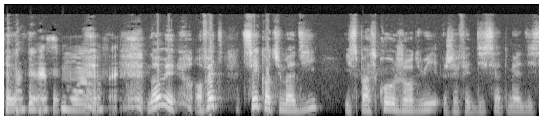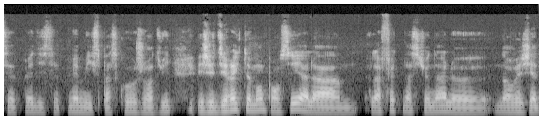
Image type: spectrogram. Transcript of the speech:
ça m'intéresse moins en fait. Non, mais en fait, tu sais, quand tu m'as dit, il se passe quoi aujourd'hui? J'ai fait 17 mai, 17 mai, 17 mai, mais il se passe quoi aujourd'hui? Et j'ai directement pensé à la, à la fête nationale euh, norvégienne.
